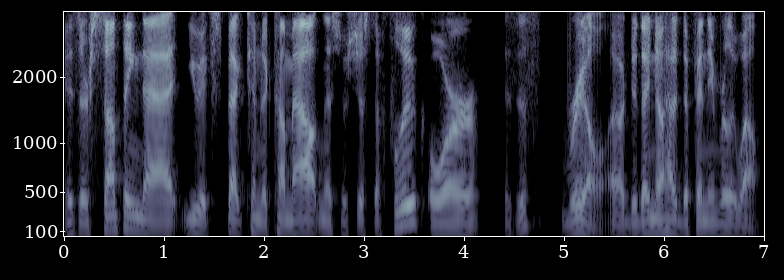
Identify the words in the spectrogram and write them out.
Is there something that you expect him to come out and this was just a fluke, or is this real? Or do they know how to defend him really well?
